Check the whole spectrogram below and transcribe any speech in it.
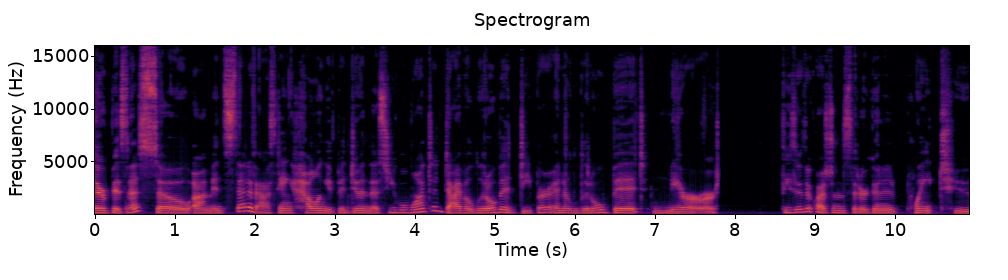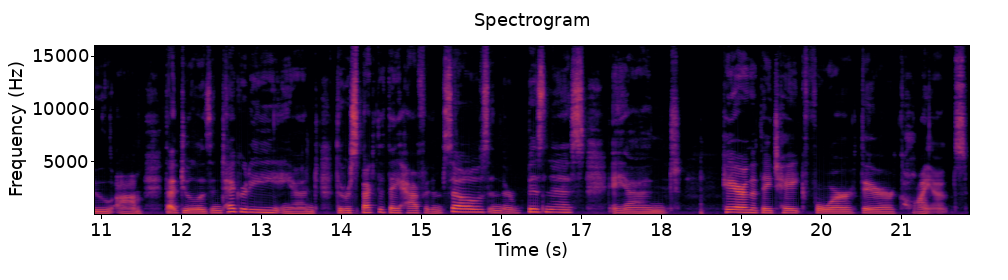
their business. So, um, instead of asking how long you've been doing this, you will want to dive a little bit deeper and a little bit narrower. These are the questions that are going to point to um, that doula's integrity and the respect that they have for themselves and their business and care that they take for their clients.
